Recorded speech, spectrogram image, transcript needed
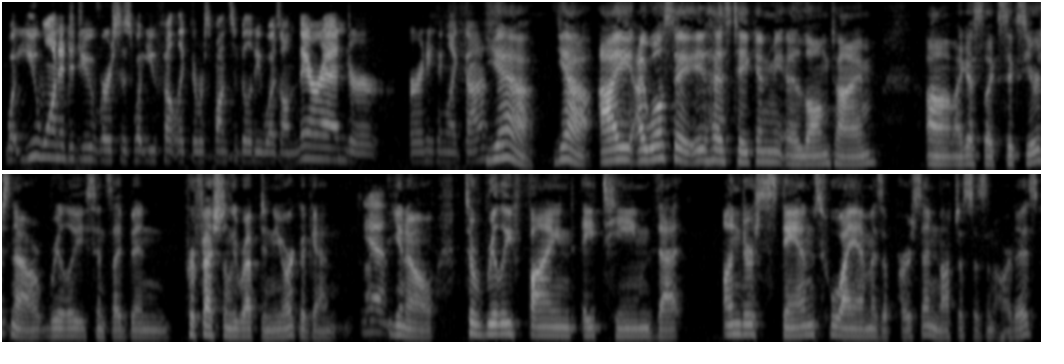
what you wanted to do versus what you felt like the responsibility was on their end or or anything like that Yeah, yeah. I I will say it has taken me a long time. Um, I guess like six years now, really, since I've been professionally repped in New York again. yeah You know, to really find a team that understands who I am as a person, not just as an artist,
